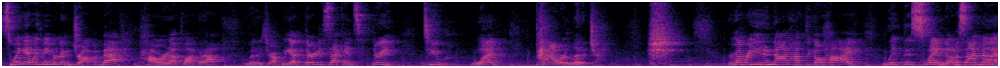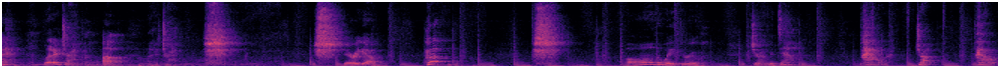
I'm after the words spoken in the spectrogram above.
swing it with me. We're gonna drop it back, power it up, lock it out, let it drop. We got 30 seconds. Three, two, one. Power, let it drop. Remember, you do not have to go high with this swing. Notice I'm not. Let it drop. Up, let it drop. There we go. All the way through. Drop it down. Power, drop, power.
